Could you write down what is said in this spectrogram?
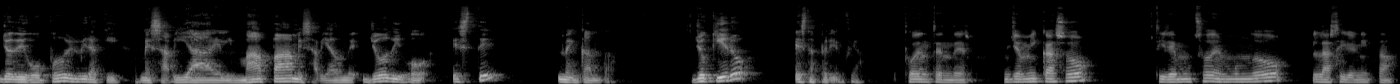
yo digo, puedo vivir aquí. Me sabía el mapa, me sabía dónde. Yo digo, este me encanta. Yo quiero esta experiencia. Puedo entender. Yo en mi caso tiré mucho del mundo La Sirenita.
